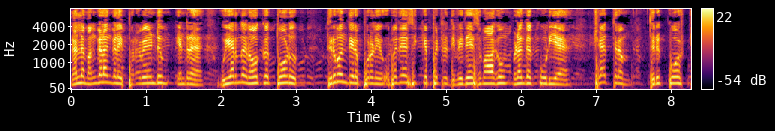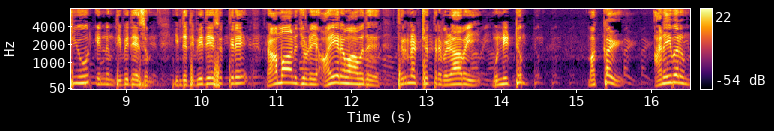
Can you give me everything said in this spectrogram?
நல்ல மங்களங்களை பெற வேண்டும் என்ற உயர்ந்த நோக்கத்தோடு திருமந்திர பொருளை உபதேசிக்கப்பெற்ற திவ்யதேசமாகவும் விளங்கக்கூடிய க்ஷேத்திரம் திருக்கோஷ்டியூர் என்னும் திவ்யதேசம். இந்த திவ்யதேசத்திலே ராமானுஜருடைய ஆயிரமாவது திருநட்சத்திர விழாவை முன்னிட்டும் மக்கள் அனைவரும்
